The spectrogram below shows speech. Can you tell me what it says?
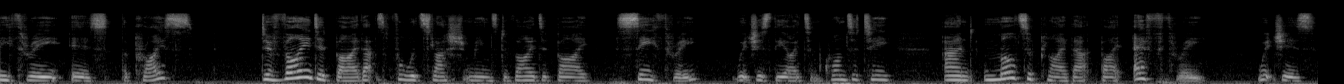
B3 is the price, divided by, that's forward slash means divided by C3, which is the item quantity, and multiply that by F3, which is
